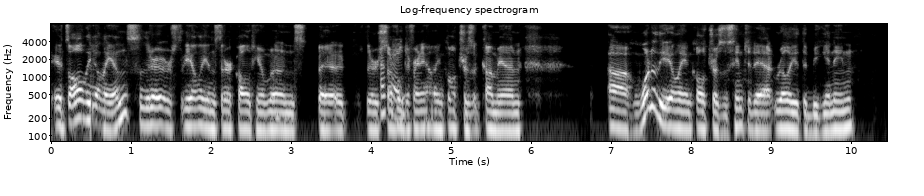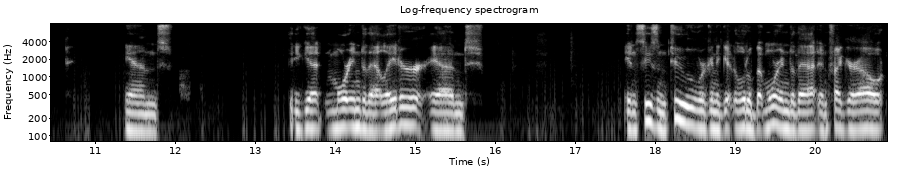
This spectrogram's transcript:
it's all aliens. There's aliens that are called humans, but there's several different alien cultures that come in. Uh, one of the alien cultures is hinted at really at the beginning, and you get more into that later. And in season two, we're going to get a little bit more into that and figure out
